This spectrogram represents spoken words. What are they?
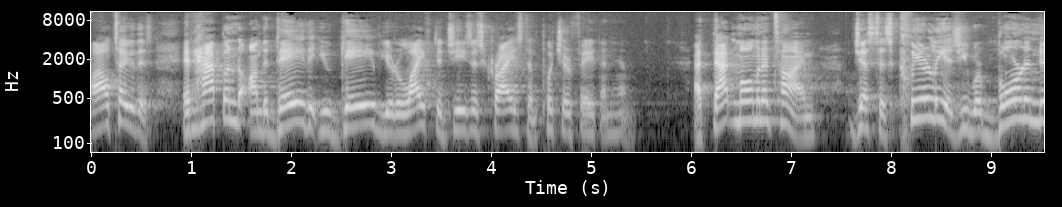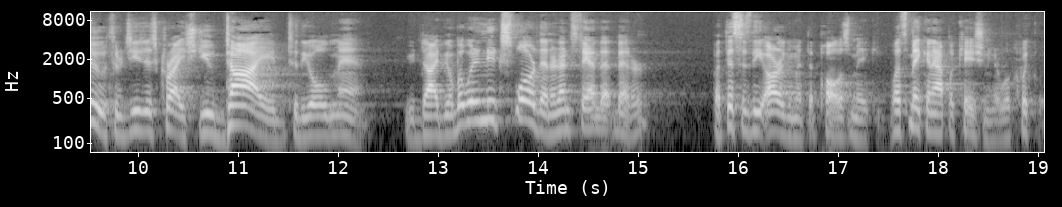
I'll tell you this. It happened on the day that you gave your life to Jesus Christ and put your faith in Him. At that moment in time, just as clearly as you were born anew through Jesus Christ, you died to the old man. You died. But we need to explore that and understand that better. But this is the argument that Paul is making. Let's make an application here real quickly.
